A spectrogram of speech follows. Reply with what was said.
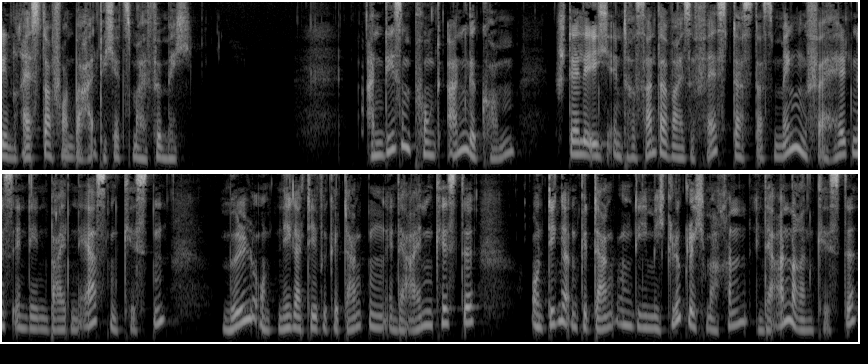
Den Rest davon behalte ich jetzt mal für mich. An diesem Punkt angekommen, stelle ich interessanterweise fest, dass das Mengenverhältnis in den beiden ersten Kisten, Müll und negative Gedanken in der einen Kiste und Dinge und Gedanken, die mich glücklich machen, in der anderen Kiste,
